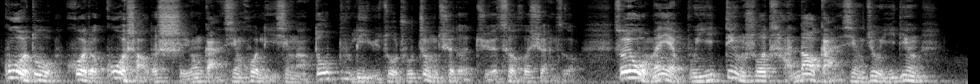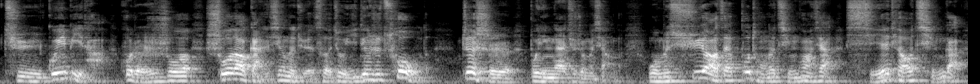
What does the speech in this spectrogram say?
过度或者过少的使用感性或理性呢，都不利于做出正确的决策和选择。所以，我们也不一定说谈到感性就一定去规避它，或者是说说到感性的决策就一定是错误的。这是不应该去这么想的。我们需要在不同的情况下协调情感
